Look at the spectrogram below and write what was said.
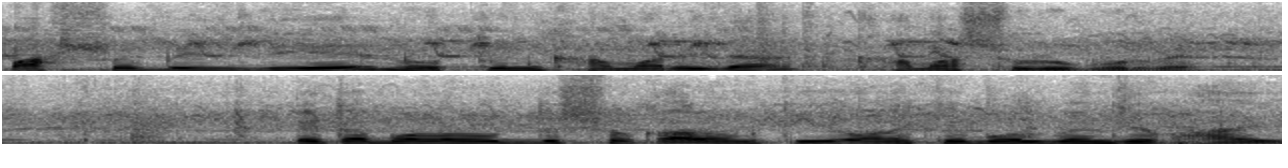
পাঁচশো পিস দিয়ে নতুন খামারিরা খামার শুরু করবে। এটা বলার উদ্দেশ্য কারণ কি? অনেকে বলবেন যে, ভাই,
